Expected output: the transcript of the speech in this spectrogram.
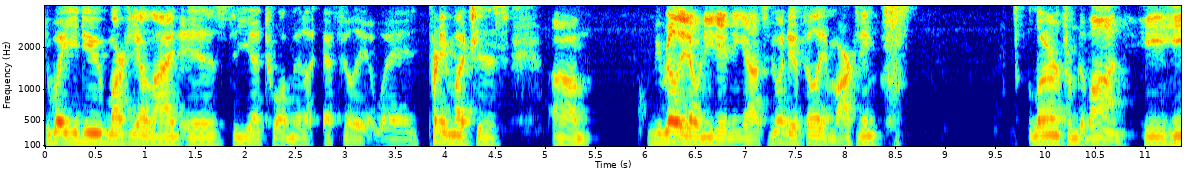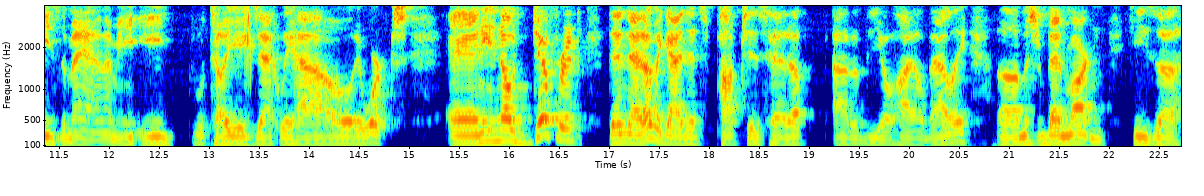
the way you do marketing online is the uh, 12 minute affiliate way. It pretty much is, um, you really don't need anything else. If you want to do affiliate marketing, learn from Devon. He, he's the man. I mean, he, he will tell you exactly how it works. And he's no different than that other guy that's popped his head up out of the Ohio Valley, uh, Mr. Ben Martin. He's uh,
